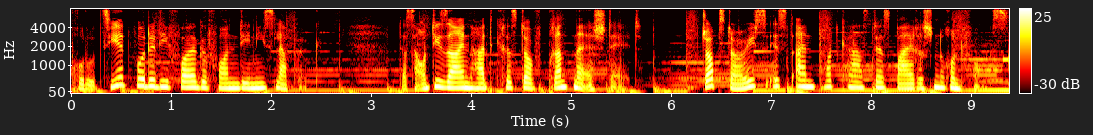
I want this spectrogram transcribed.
Produziert wurde die Folge von Denise Lappöck. Das Sounddesign hat Christoph Brandner erstellt. Jobstories ist ein Podcast des Bayerischen Rundfunks.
